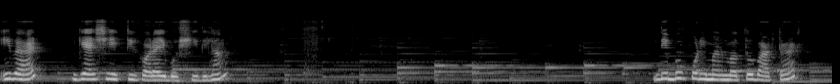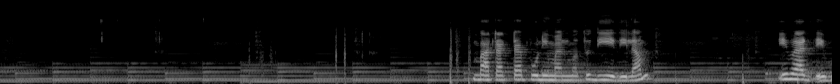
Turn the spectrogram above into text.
এবার গ্যাসে একটি কড়াই বসিয়ে দিলাম। দেব পরিমাণ মতো বাটার। বাটারটা পরিমাণ মতো দিয়ে দিলাম। এবার দেব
